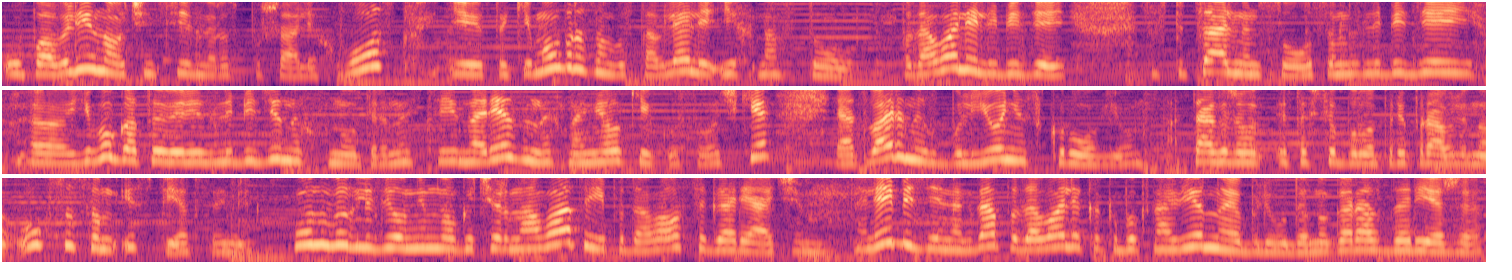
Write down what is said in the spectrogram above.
У павлина очень сильно распушали хвост и таким образом выставляли их на стол. Подавали лебедей со специальным соусом из лебедей. Э, его готовили из лебединых внутренностей, нарезанных на мелкие кусочки и отваренных в бульоне с кровью. А также это все было приправлено уксусом и специями. Он выглядел немного черноватый и подавался горячим. Лебеди иногда подавали как обыкновенное блюдо, но гораздо реже,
